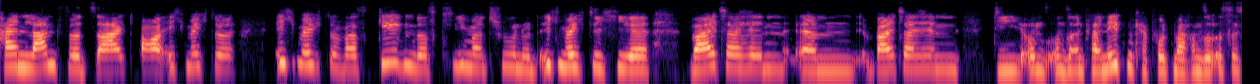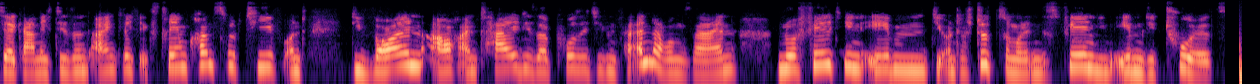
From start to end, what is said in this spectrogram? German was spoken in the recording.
kein Landwirt sagt, oh, ich möchte ich möchte was gegen das Klima tun und ich möchte hier weiterhin, ähm, weiterhin die, uns, unseren Planeten kaputt machen. So ist es ja gar nicht. Die sind eigentlich extrem konstruktiv und die wollen auch ein Teil dieser positiven Veränderung sein. Nur fehlt ihnen eben die Unterstützung und es fehlen ihnen eben die Tools.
